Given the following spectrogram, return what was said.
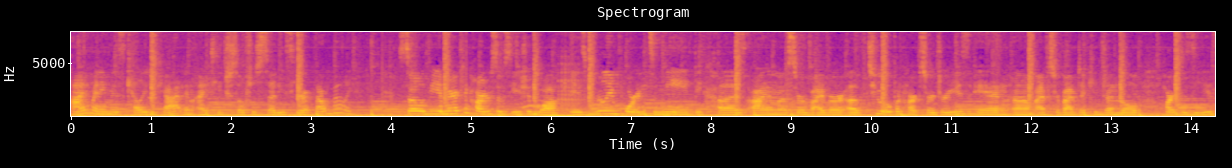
Hi, my name is Kelly Ducat and I teach social studies here at Fountain Valley. So the American Heart Association walk is really important to me because I am a survivor of two open heart surgeries and um, I've survived a congenital heart disease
